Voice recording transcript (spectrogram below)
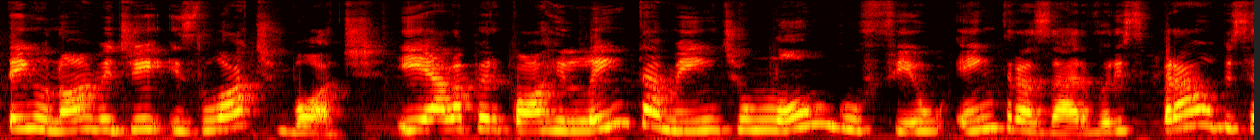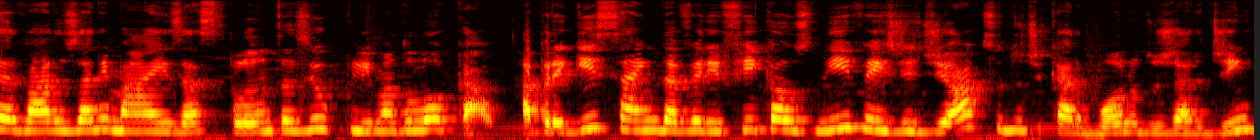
tem o nome de Slotbot e ela percorre lentamente um longo fio entre as árvores para observar os animais, as plantas e o clima do local. A preguiça ainda verifica os níveis de dióxido de carbono do jardim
